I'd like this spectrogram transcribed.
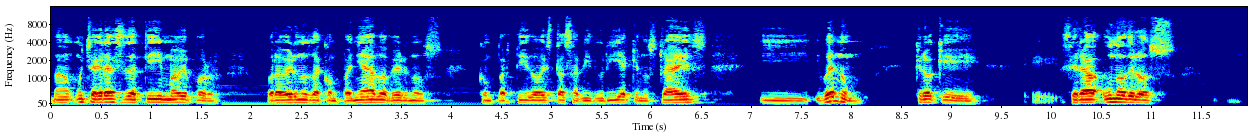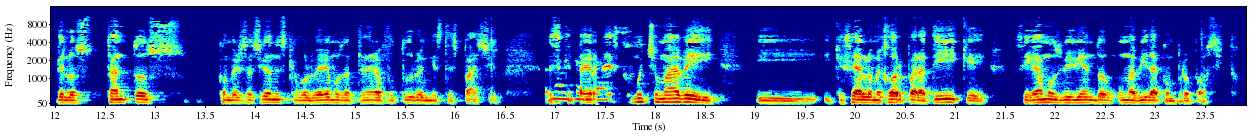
No, muchas gracias a ti, Mabe, por, por habernos acompañado, habernos compartido esta sabiduría que nos traes. Y, bueno, creo que eh, será uno de los, de los tantos conversaciones que volveremos a tener a futuro en este espacio. Así que te agradezco mucho, Mabe, y, y, y, que sea lo mejor para ti y que sigamos viviendo una vida con propósito.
